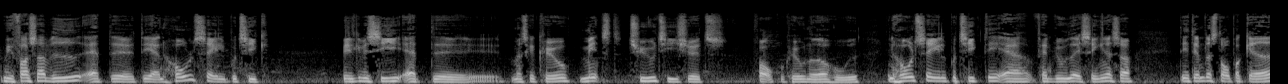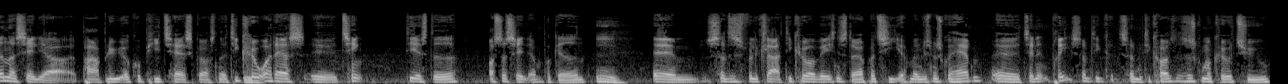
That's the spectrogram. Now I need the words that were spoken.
Vi får så at vide, at øh, det er en wholesale-butik, hvilket vil sige, at øh, man skal købe mindst 20 t-shirts for at kunne købe noget overhovedet. En wholesale-butik, det er, fandt vi ud af senere så, det er dem, der står på gaden og sælger paraplyer, kopitasker og sådan noget. De køber deres øh, ting de her steder, og så sælger dem på gaden. Mm. Øhm, så er det selvfølgelig klart, at de køber væsentligt større partier. Men hvis man skulle have dem øh, til den pris, som de, som de koster, så skulle man købe 20.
